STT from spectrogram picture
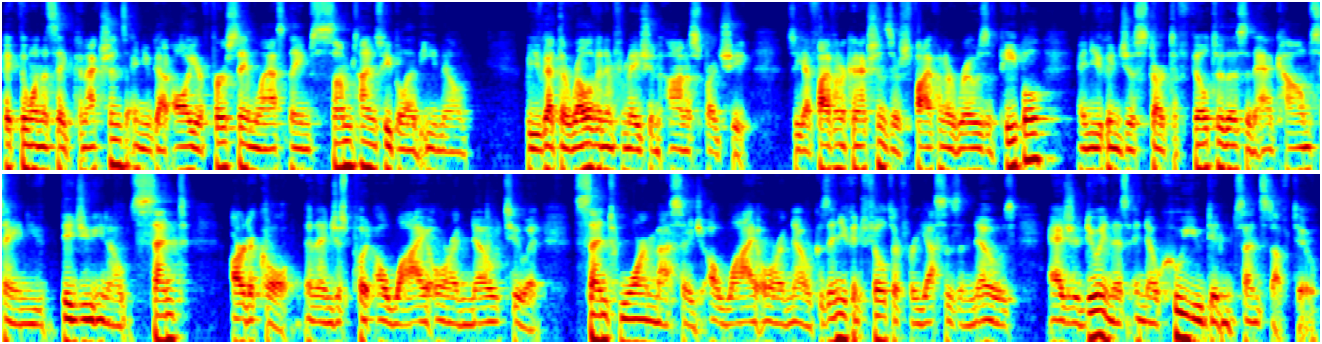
Pick the one that says connections and you've got all your first name, last name. Sometimes people have email, but you've got the relevant information on a spreadsheet. So you got 500 connections, there's 500 rows of people and you can just start to filter this and add columns saying you did you you know sent article and then just put a y or a no to it sent warm message a y or a no because then you can filter for yeses and nos as you're doing this and know who you didn't send stuff to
